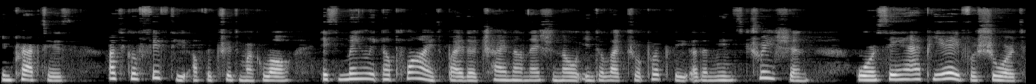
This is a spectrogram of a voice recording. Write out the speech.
In practice, Article 50 of the Trademark Law is mainly applied by the China National Intellectual Property Administration, or CNIPA for short,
